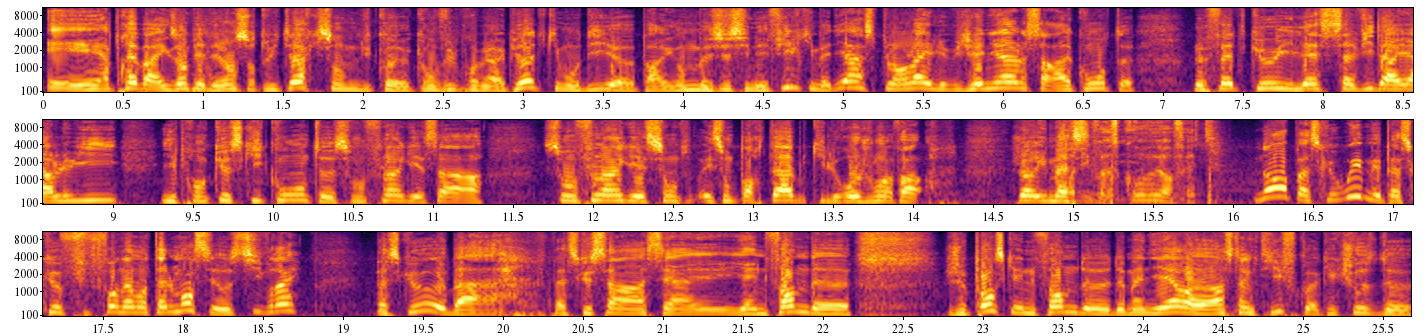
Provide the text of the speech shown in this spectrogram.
Et après, par exemple, il y a des gens sur Twitter qui, sont, qui ont vu le premier épisode, qui m'ont dit, euh, par exemple, Monsieur Cinéphile, qui m'a dit Ah, ce plan-là, il est génial, ça raconte le fait qu'il laisse sa vie derrière lui, il prend que ce qui compte, son flingue et, sa, son, flingue et, son, et son portable qu'il rejoint. Enfin, genre, il m'a. On ce qu'on veut en fait. Non, parce que oui, mais parce que fondamentalement, c'est aussi vrai. Parce que, bah, parce que c'est un- c'est un- il y a une forme de. Je pense qu'il y a une forme de, de manière euh, instinctive, quoi. Quelque chose de-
